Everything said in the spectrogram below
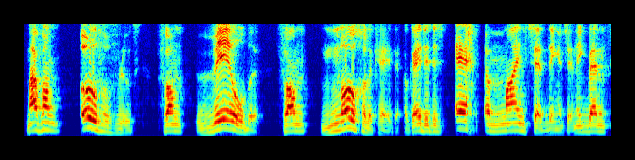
maar van overvloed, van weelde, van mogelijkheden. Oké, dit is echt een mindset dingetje. En ik ben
